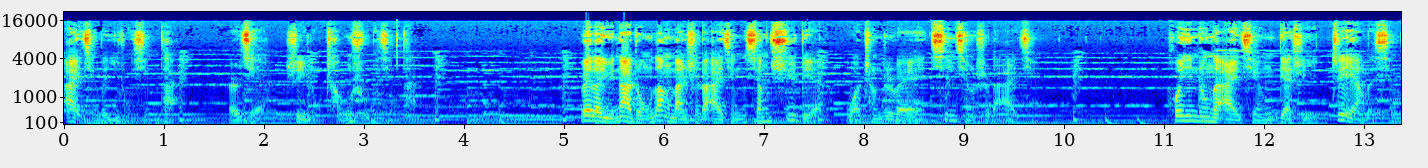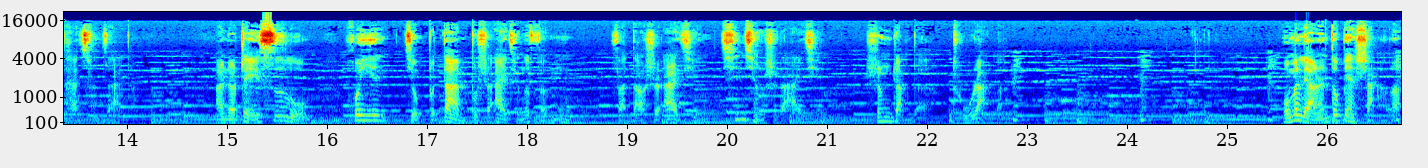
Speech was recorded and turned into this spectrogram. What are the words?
爱情的一种形态，而且是一种成熟的形态。为了与那种浪漫式的爱情相区别，我称之为亲情式的爱情。婚姻中的爱情便是以这样的形态存在的。按照这一思路，婚姻就不但不是爱情的坟墓，反倒是爱情亲情式的爱情生长的土壤了。我们两人都变傻了，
